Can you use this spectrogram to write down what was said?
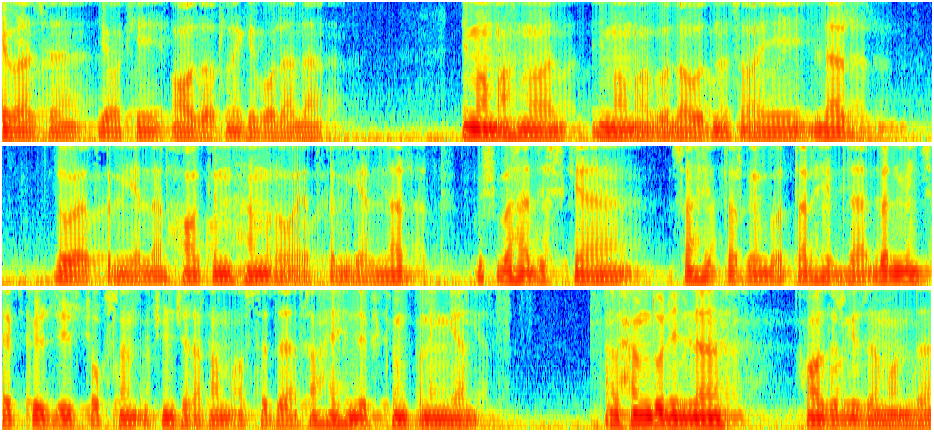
evazi yoki ozodligi bo'ladi. Imom ahmad imom abu dovud nasoiylar rivoyat qilganlar hokim ham rivoyat qilganlar. Ushbu hadisga sahih targ'ibot tarhibda bir ming sakkiz yuz to'qson uchinchi raqam ostida sahih deb hukm qilingan. Alhamdulillah hozirgi zamonda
